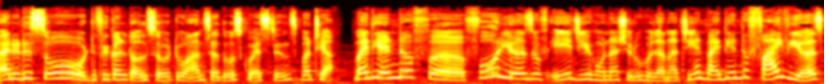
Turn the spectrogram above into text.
and it is so difficult also to answer those question but yeah by the end of four years of age ये होना शुरू हो जाना चाहिए। And by the end of five years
